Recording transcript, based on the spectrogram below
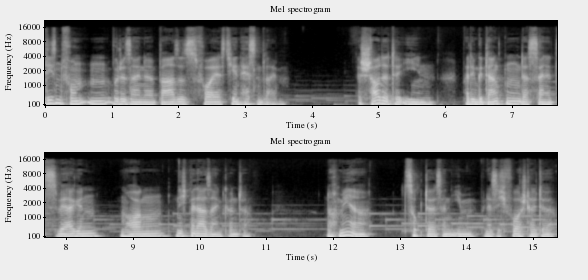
Mit diesen Funden würde seine Basis vorerst hier in Hessen bleiben. Es schauderte ihn bei dem Gedanken, dass seine Zwergin morgen nicht mehr da sein könnte. Noch mehr zuckte es an ihm, wenn er sich vorstellte,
